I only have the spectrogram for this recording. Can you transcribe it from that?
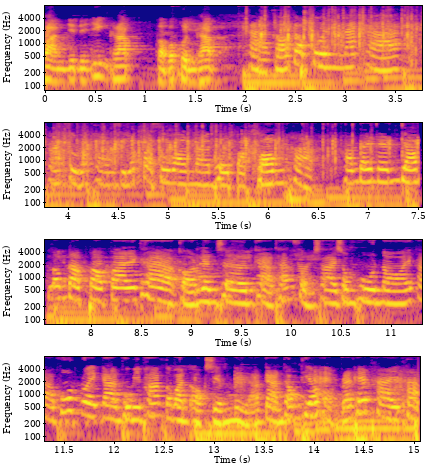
ความยินดียิ่งครับ ขอบพระคุณครับ ค่ะขอขอบคุณนะคะทางสุรพรศิลปสุวรรณนายอำเภอปักคองค่ะท่านได้เน้นย้ำลำดับต่อไปค่ะ ขอเรียนเชิญค่ะท่านสมชายชมพูน้อยค่ะ ผู้อำนวยการภูมิภาคตะวันออกเฉียงเหนือการท่องเที่ยวแห่งประเทศไทยค่ะ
